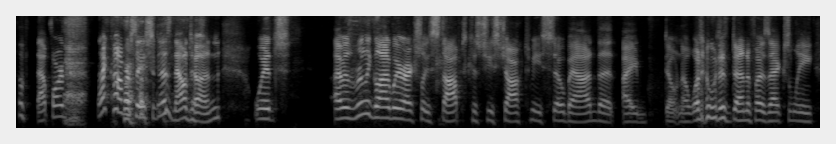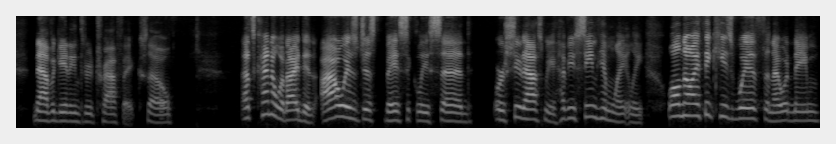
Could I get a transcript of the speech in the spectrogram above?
that part, that conversation is now done, which I was really glad we were actually stopped because she shocked me so bad that I don't know what I would have done if I was actually navigating through traffic. So that's kind of what I did. I always just basically said, or she'd ask me, Have you seen him lately? Well, no, I think he's with, and I would name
